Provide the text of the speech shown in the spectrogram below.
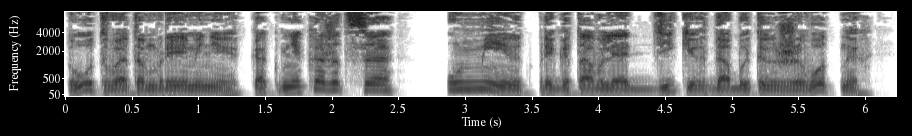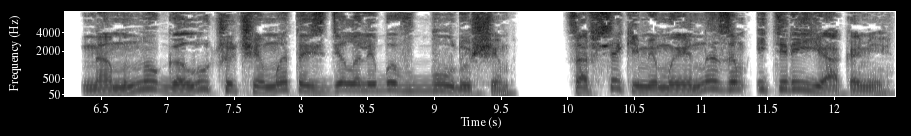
Тут в этом времени, как мне кажется, умеют приготовлять диких добытых животных намного лучше, чем это сделали бы в будущем, со всякими майонезом и терияками.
